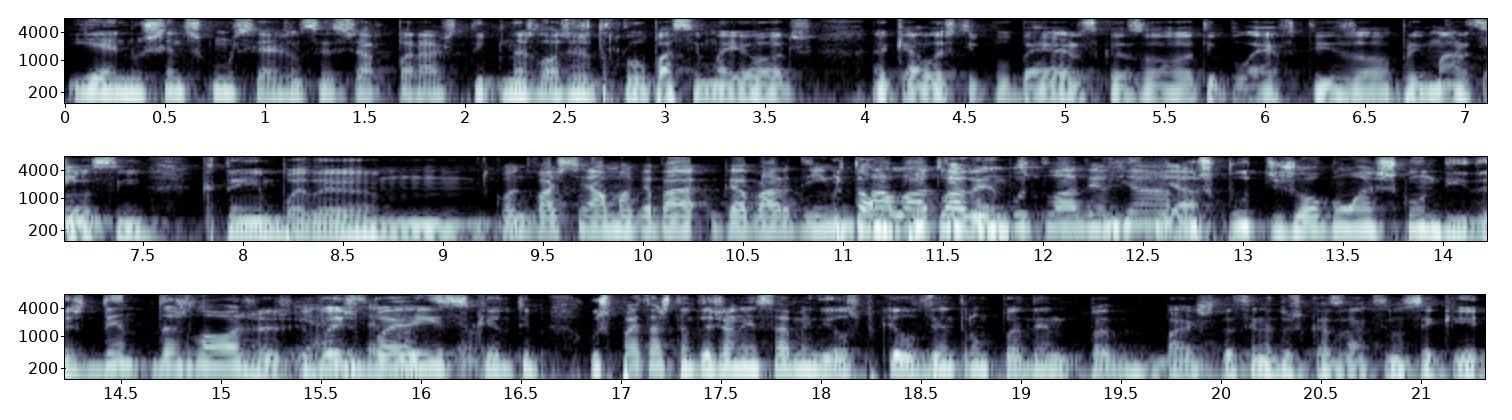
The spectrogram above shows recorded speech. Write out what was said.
e é nos centros comerciais, não sei se já reparaste, tipo, nas lojas de roupa assim maiores, aquelas tipo Berskas ou tipo Lefties ou Primarks Sim. ou assim, que têm bué da... hum, Quando vais tirar uma gaba- gabardinha, Está está um lá, puto lá tipo, um dentro. puto lá dentro. Yeah, Yeah. Os putos jogam às escondidas dentro das lojas. Yeah, eu vejo isso aconteceu. isso, que é do tipo, os pais às tantas já nem sabem deles porque eles entram para, dentro, para debaixo da cena dos casacos e não sei o quê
